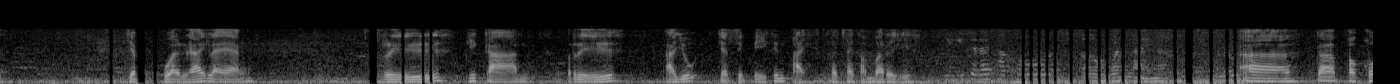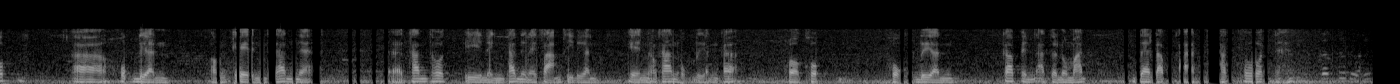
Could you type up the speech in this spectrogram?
เจ็บป่วยร้ายแรง หรือพิการหรืออายุ 70 ปีขึ้นไป เขาใช้คำว่าหรือ อย่างนี้จะได้พักโทษเอ่อวันไหนนะอ่าก็พอครบอ่าหกเดือนของเกณฑ์ท่านเนี่ยเอ่อท่านโทษปีหนึ่งท่านหนึ่งในสามสี่เดือน เกณฑ์ของท่านหกเดือนก็พอครบหกเดือนก็เป็นอัตโนมัติ ได้รับการพักโทษนะฮะก็คือที่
